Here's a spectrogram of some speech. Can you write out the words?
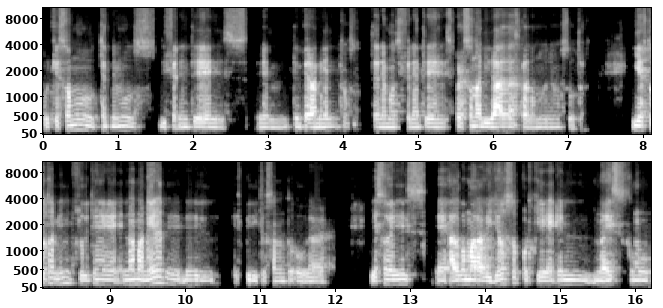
porque somos, tenemos diferentes em, temperamentos, tenemos diferentes personalidades cada uno de nosotros. Y esto también influye en la manera del Espíritu Santo obrar. Y eso es eh, algo maravilloso porque Él no es como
